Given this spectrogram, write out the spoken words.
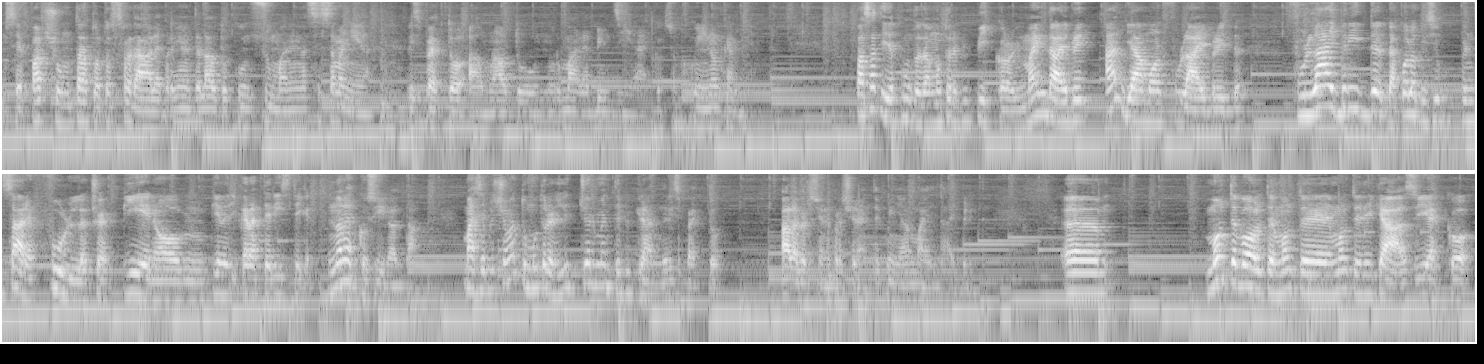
se faccio un tratto autostradale praticamente l'auto consuma nella stessa maniera rispetto a un'auto normale a benzina, ecco, insomma, quindi non cambia niente. passati appunto da un motore più piccolo, il mild hybrid, andiamo al full hybrid. Full hybrid, da quello che si può pensare, full, cioè pieno, mm, pieno di caratteristiche, non è così in realtà, ma è semplicemente un motore leggermente più grande rispetto alla versione precedente, quindi al mild hybrid. Uh, molte volte, molte, molti dei casi, ecco,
